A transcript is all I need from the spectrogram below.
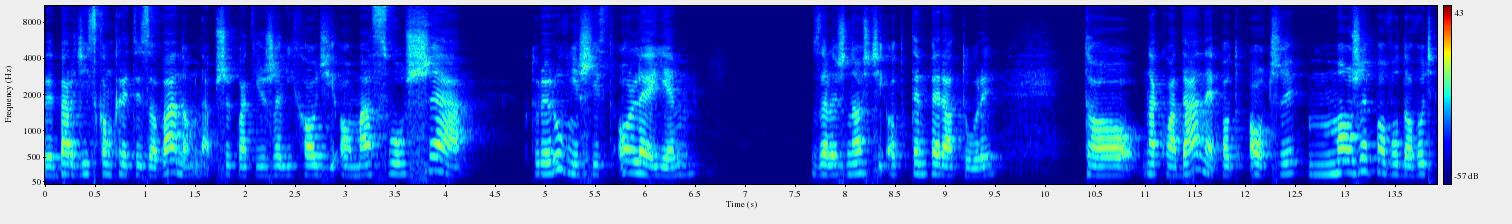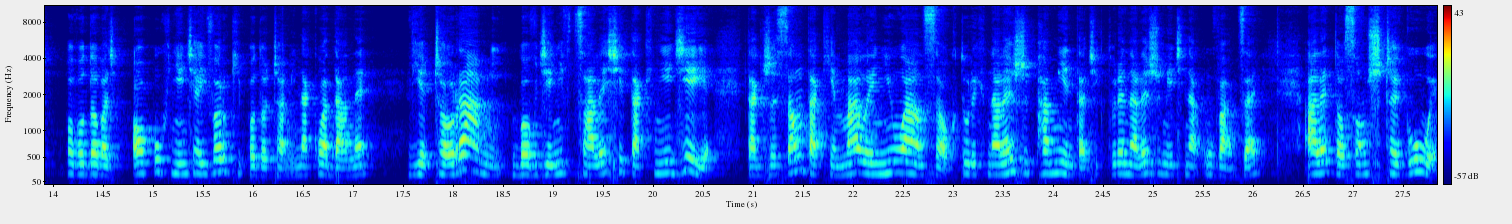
y, bardziej skonkretyzowaną, na przykład jeżeli chodzi o masło shea, które również jest olejem w zależności od temperatury, to nakładane pod oczy może powodować, powodować opuchnięcia i worki pod oczami, nakładane wieczorami, bo w dzień wcale się tak nie dzieje. Także są takie małe niuanse, o których należy pamiętać i które należy mieć na uwadze, ale to są szczegóły,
